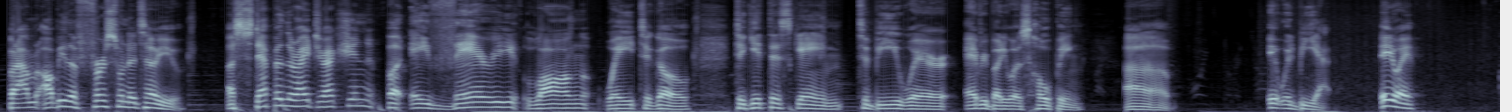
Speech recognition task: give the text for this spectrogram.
But I'm, I'll be the first one to tell you a step in the right direction, but a very long way to go to get this game to be where everybody was hoping uh, it would be at. Anyway,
